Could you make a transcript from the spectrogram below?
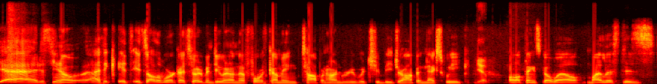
Yeah, just you know, I think it's it's all the work I've sort of been doing on the forthcoming top 100, which should be dropping next week. Yep. All things go well. My list is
